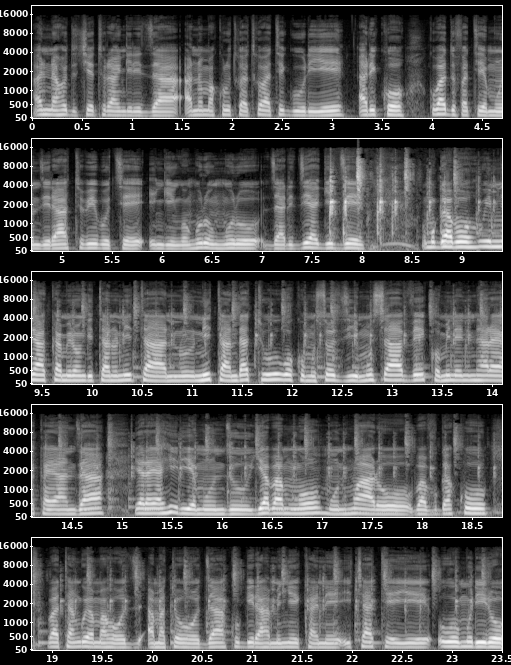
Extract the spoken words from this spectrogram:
ari naho duciye turangiriza ano makuru twari ariko kuba dufatiye mu nzira tubibutse ingingo nkuru nkuru zari ziyagize umugabo w'imyaka mirongo itanu n'itandatu wo ku musozi musave komine n'intara ya kayanza yarayahiriye mu nzu y'abamwo mu ntwaro bavuga ko batanguye amatohoza kugira hamenyekane icyateye uwo muriro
